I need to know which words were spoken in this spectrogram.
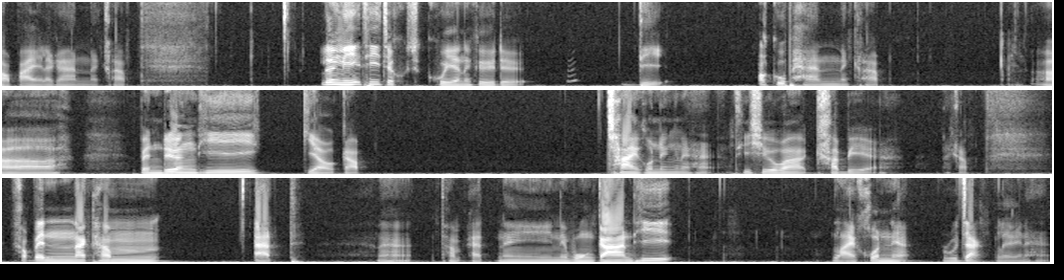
ต่อไปแล้วกันนะครับ เรื่องนี้ที่จะคุยกันก็คือ The The Occupant นะครับเเป็นเรื่องที่เกี่ยวกับ ชายคนหนึ่งนะฮะ ที่ชื่อว่าคาเบียนะครับเขาเป็นนักทำแอดนะฮะทำแอดในในวงการที่หลายคนเนี่ยรู้จักเลยนะฮะ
